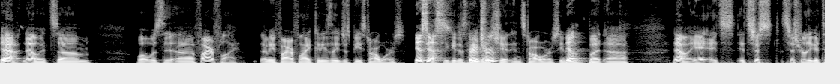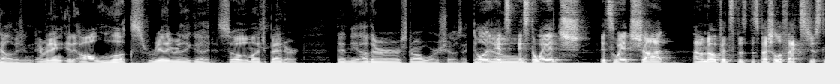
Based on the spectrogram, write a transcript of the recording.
Yep. Yeah, no, it's um what was it? Uh Firefly. I mean Firefly could easily just be Star Wars. yes, yes, You could just very have true. that shit in Star Wars, you know. Yep. But uh no, it, it's it's just it's just really good television. Everything it all looks really really good. So much better than the other Star Wars shows. I don't Well, know. it's it's the way it's sh- it's the way it's shot. I don't know if it's the, the special effects just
